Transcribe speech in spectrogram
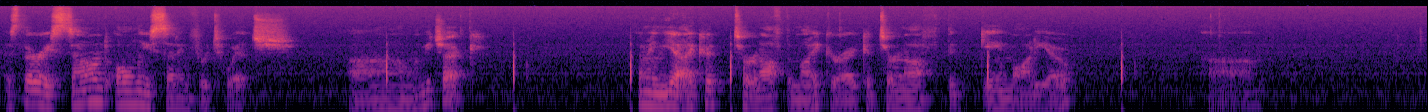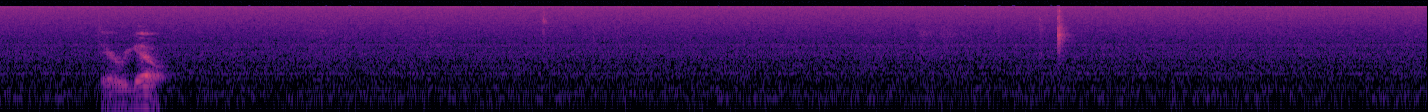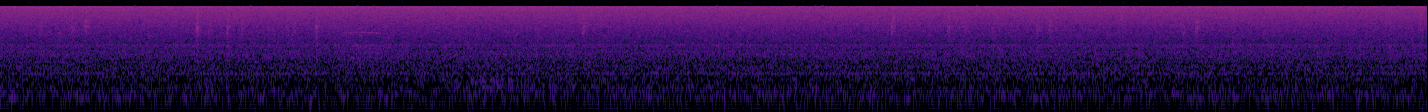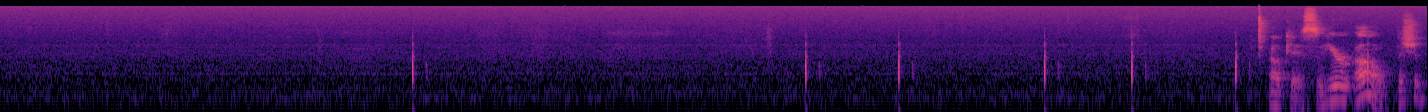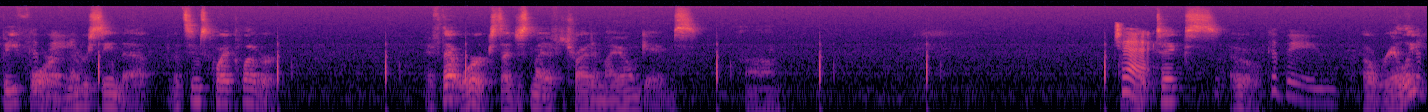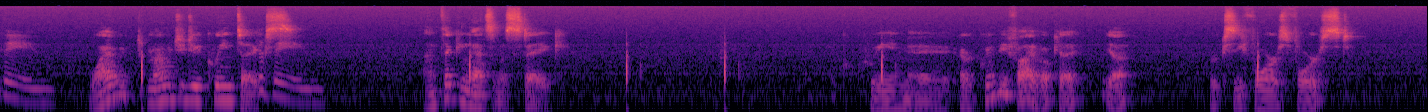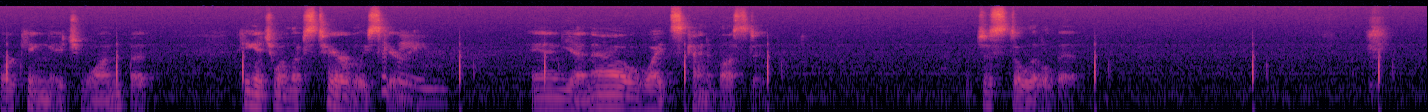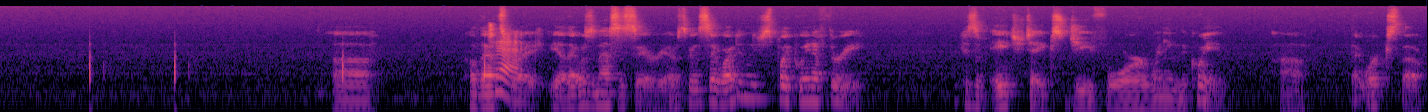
Is there a sound only setting for Twitch? Um, let me check. I mean, yeah, I could turn off the mic or I could turn off the game audio. Um, there we go. Okay, so here, oh, bishop b4. I've never seen that. That seems quite clever. If that works, I just might have to try it in my own games. Um, Check. Knight takes. Oh, Kaboom. oh, really? Kaboom. Why would why would you do queen takes? Kaboom. I'm thinking that's a mistake. Queen a or queen b5. Okay, yeah. Rook c4 is forced, or king h1, but king h1 looks terribly scary. And yeah, now white's kind of busted. Just a little bit. Uh, oh, that's Check. right. Yeah, that was necessary. I was going to say, why didn't you just play queen f3? Because of h takes g4, winning the queen. Uh, that works, though.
